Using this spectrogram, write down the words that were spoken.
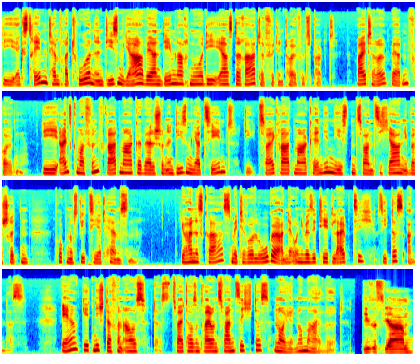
Die extremen Temperaturen in diesem Jahr wären demnach nur die erste Rate für den Teufelspakt. Weitere werden folgen. Die 1,5 Grad Marke werde schon in diesem Jahrzehnt, die 2 Grad Marke in den nächsten 20 Jahren überschritten, prognostiziert Hansen. Johannes Quaas, Meteorologe an der Universität Leipzig, sieht das anders. Er geht nicht davon aus, dass 2023 das neue Normal wird. Dieses Jahr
